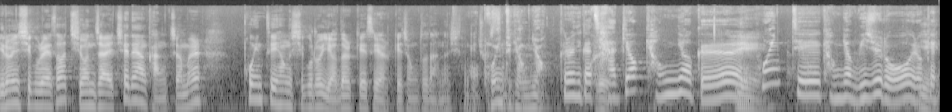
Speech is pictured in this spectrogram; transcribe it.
이런 식으로 해서 지원자의 최대한 강점을 포인트 형식으로 8개에서 10개 정도 나누시는 게 좋습니다. 포인트 경력. 그러니까 그래요. 자격 경력을 예. 포인트 경력 위주로 이렇게 예.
